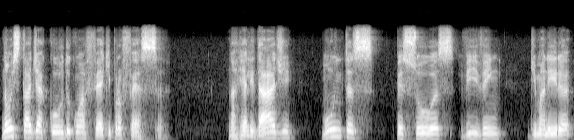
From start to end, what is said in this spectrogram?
não está de acordo com a fé que professa. Na realidade, muitas pessoas vivem de maneira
